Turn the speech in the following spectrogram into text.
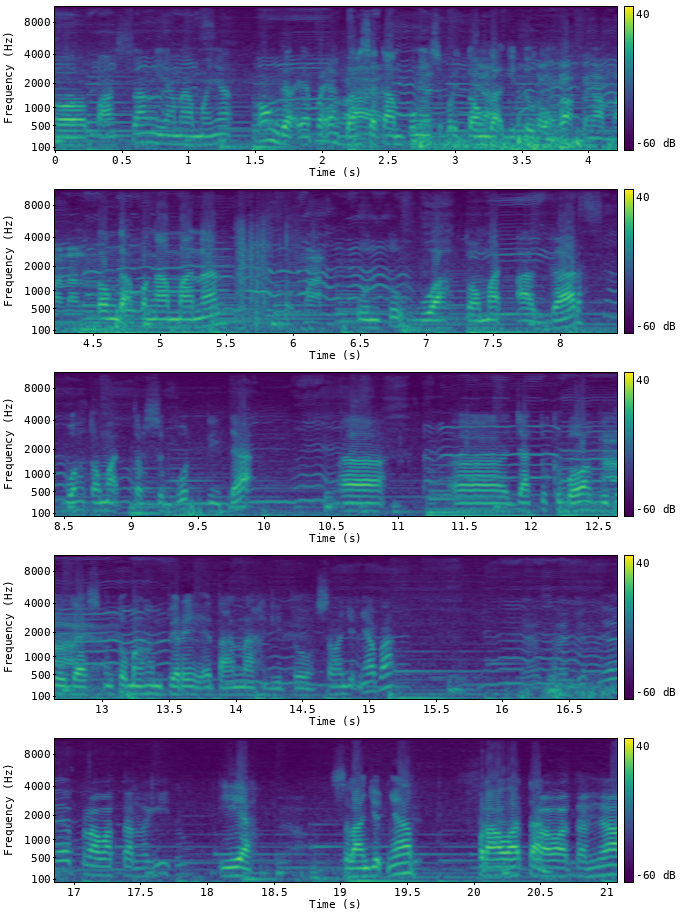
eh, pasang yang namanya tonggak ya Pak ya, bahasa kampungnya seperti tonggak gitu kan. tonggak pengamanan. Tonggak pengamanan tomat. untuk buah tomat agar buah tomat tersebut tidak eh, eh, jatuh ke bawah gitu Ah, guys untuk menghampiri eh, tanah gitu. Selanjutnya Pak? ya, selanjutnya perawatan lagi itu Iya, selanjutnya perawatan. perawatannya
